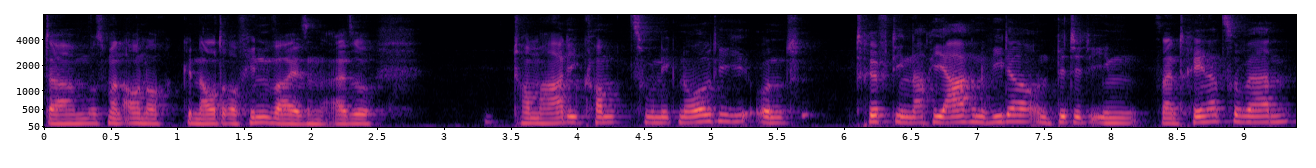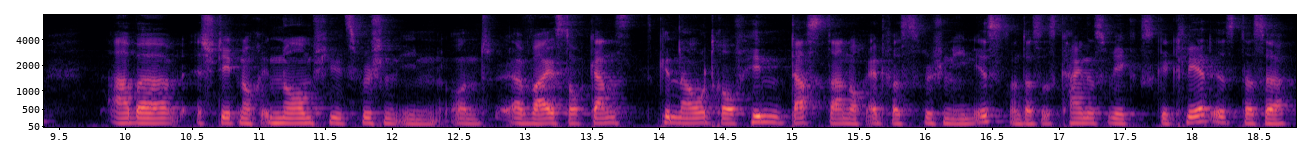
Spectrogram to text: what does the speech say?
Da muss man auch noch genau darauf hinweisen. Also Tom Hardy kommt zu Nick Nolte und trifft ihn nach Jahren wieder und bittet ihn, sein Trainer zu werden. Aber es steht noch enorm viel zwischen ihnen und er weist auch ganz genau darauf hin, dass da noch etwas zwischen ihnen ist und dass es keineswegs geklärt ist, dass er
